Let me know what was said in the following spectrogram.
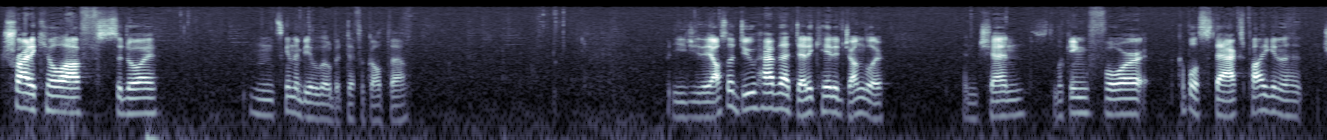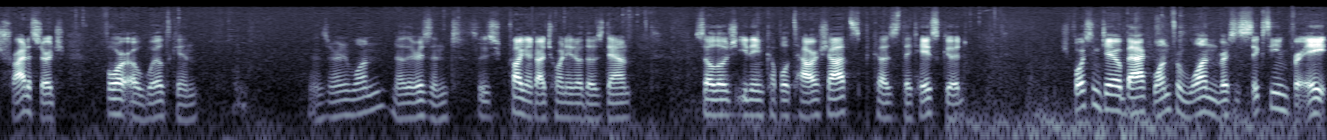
Try to kill off Sudoi. Hmm, it's going to be a little bit difficult, though. But EG, they also do have that dedicated jungler. And Chen is looking for a couple of stacks, probably going to try to search for a Wildkin. Is there anyone? No, there isn't. So he's probably going to try to tornado those down. Solo's eating a couple of tower shots because they taste good. Forcing Jeyo back 1 for 1 versus 16 for 8.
